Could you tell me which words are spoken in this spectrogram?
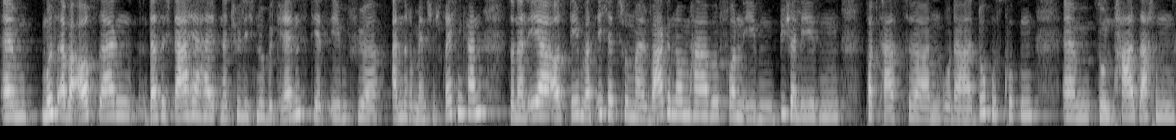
Ähm, muss aber auch sagen, dass ich daher halt natürlich nur begrenzt jetzt eben für andere Menschen sprechen kann, sondern eher aus dem, was ich jetzt schon mal wahrgenommen habe von eben Bücher lesen, Podcasts hören oder Dokus gucken, ähm, so ein paar Sachen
